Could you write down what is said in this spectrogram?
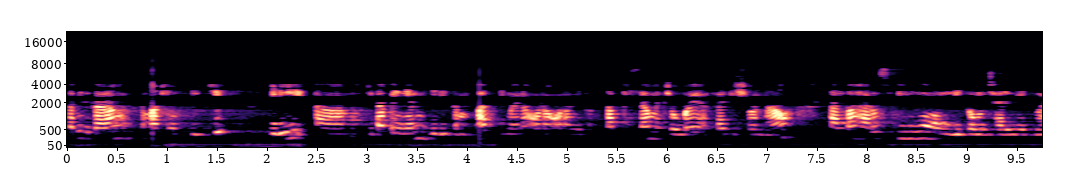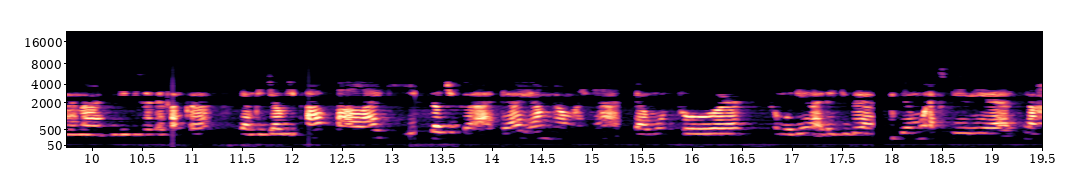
tapi sekarang semakin sedikit. Jadi um, kita pengen menjadi tempat di mana orang-orang itu tetap bisa mencoba yang tradisional tanpa harus bingung gitu mencarinya di mana. Jadi bisa datang ke yang Jawi. Apalagi kita juga ada yang namanya jamu tour, kemudian ada juga jamu experience. Nah,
